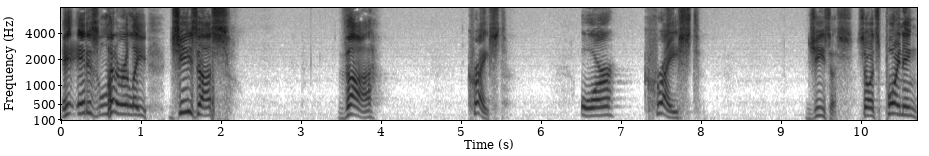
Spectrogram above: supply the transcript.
It, it is literally Jesus the Christ or Christ Jesus. So it's pointing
